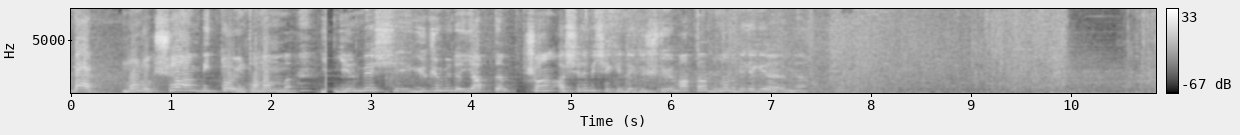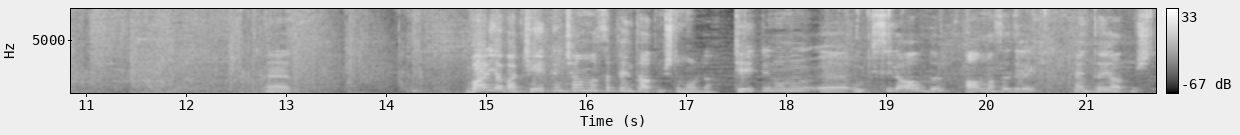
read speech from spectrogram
Bak moruk şu an bitti oyun tamam mı? 25 yükümü de yaptım. Şu an aşırı bir şekilde güçlüyüm. Hatta buna da bile girerim ya. Ee, Var ya bak Caitlyn çalmasa penta atmıştım orada. Caitlyn onu e, ultisiyle aldı. Almasa direkt pentayı atmıştı.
